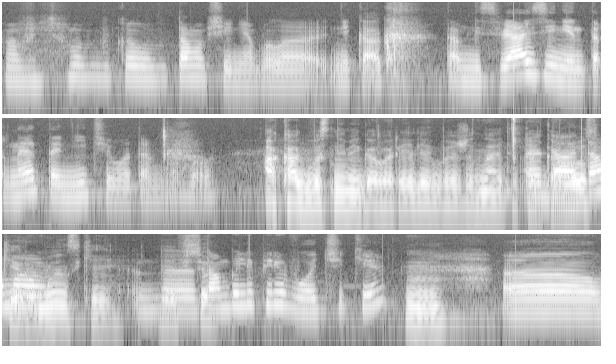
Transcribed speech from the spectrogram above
Там вообще не было никак. Там ни связи, ни интернета, ничего там не было. А как вы с ними говорили? Вы же знаете Э, только да, русский, там, румынский. Да, все. там были переводчики. Э,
